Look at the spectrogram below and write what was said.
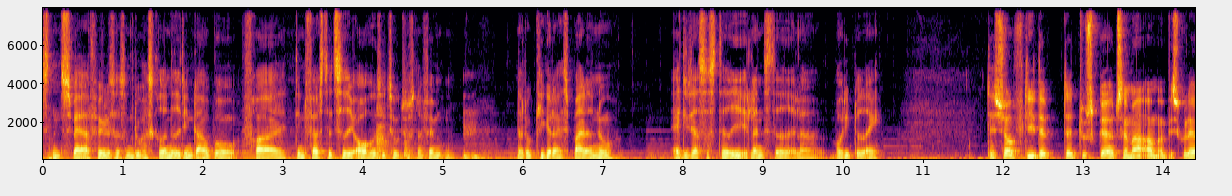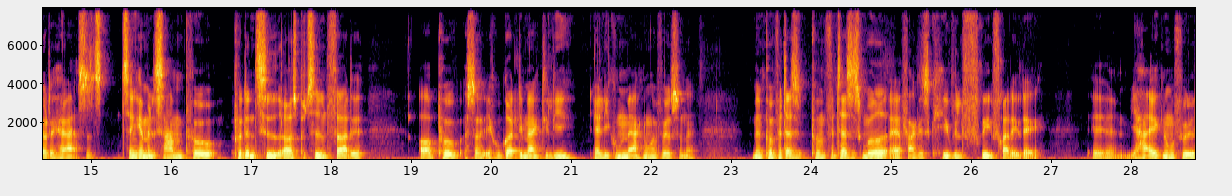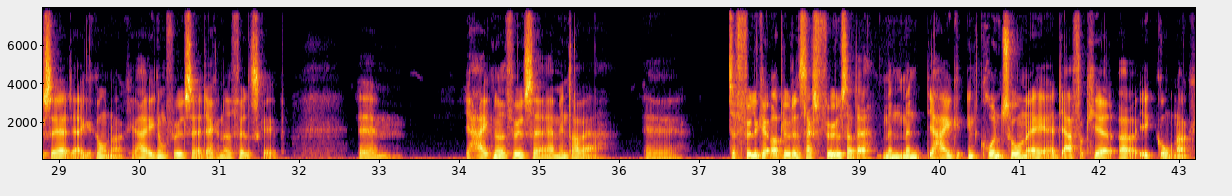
Sådan, svære følelser, som du har skrevet ned i din dagbog fra øh, din første tid i Aarhus i 2015, mm-hmm. når du kigger dig i spejlet nu, er de der så stadig et eller andet sted, eller hvor er de blevet af? Det er sjovt, fordi da, da du skrev til mig om, at vi skulle lave det her, så tænker jeg med det samme på, på den tid, og også på tiden før det. Og på, altså, jeg kunne godt lige mærke det lige, jeg lige kunne mærke nogle af følelserne. Men på en, fantastisk, på en fantastisk måde er jeg faktisk helt vildt fri fra det i dag. Øh, jeg har ikke nogen følelse af, at jeg ikke er god nok. Jeg har ikke nogen følelse af, at jeg kan noget fællesskab. Øh, jeg har ikke noget følelse af mindre værd. Øh, selvfølgelig kan jeg opleve den slags følelser der, men, men jeg har ikke en grundtone af, at jeg er forkert og ikke god nok.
